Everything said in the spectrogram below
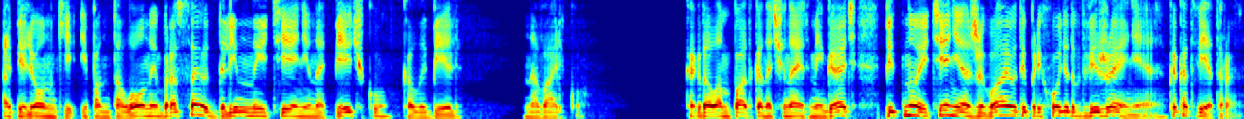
а пеленки и панталоны бросают длинные тени на печку, колыбель, на варьку. Когда лампадка начинает мигать, пятно и тени оживают и приходят в движение, как от ветра.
